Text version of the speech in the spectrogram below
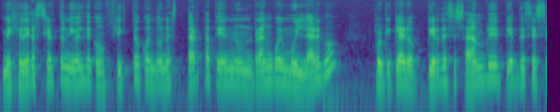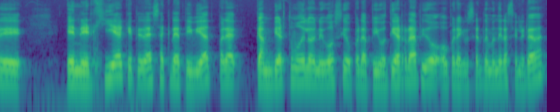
me genera cierto nivel de conflicto cuando una startup tiene un rango muy largo, porque claro, pierdes esa hambre, pierdes esa energía que te da esa creatividad para cambiar tu modelo de negocio, para pivotear rápido o para crecer de manera acelerada,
